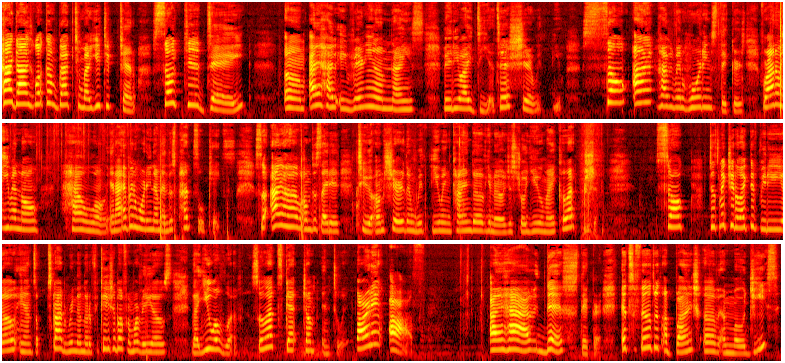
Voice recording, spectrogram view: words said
Hi guys, welcome back to my YouTube channel. So today, um, I have a very um nice video idea to share with you. So I have been hoarding stickers for I don't even know how long, and I have been hoarding them in this pencil case. So I have um decided to um share them with you and kind of you know just show you my collection. So just make sure to like this video and subscribe and ring the notification bell for more videos that you will love. So let's get jump into it. Starting off, I have this sticker. It's filled with a bunch of emojis.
